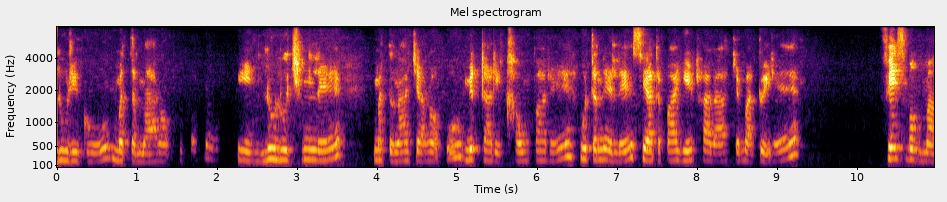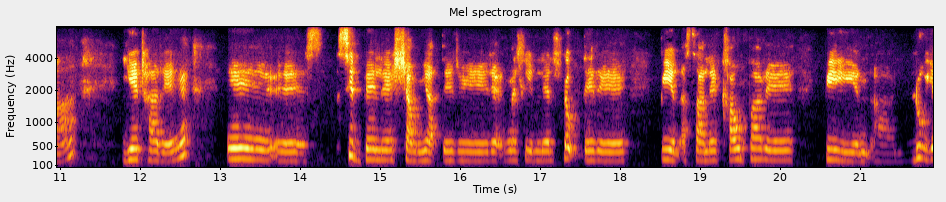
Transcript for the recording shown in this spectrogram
လူတွေကိုမတနာတော့ဘူးပေါ့နော်ပြီးလူလူချင်းလည်းမတနာကြတော့ဘူးမေတ္တာတွေခေါင်းပါတယ်ဟိုတနေ့လည်းဆရာတပါးရေးထားတာကျွန်မတွေ့တယ် Facebook မှာရေးထားတယ်အဲစစ်ဘဲလေရှောင်ရတဲ့တဲ့ငါစီလေလှုပ်တဲ့ပြီးရင်အစားလေခေါင်းပါတယ်ပြီးရင် လူရ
